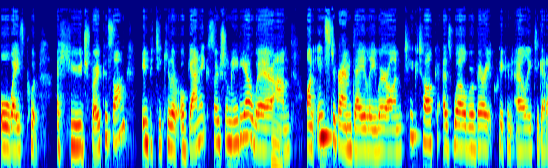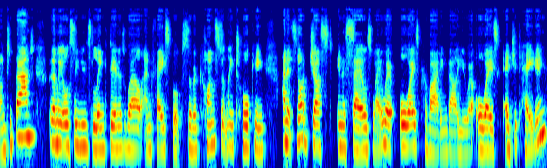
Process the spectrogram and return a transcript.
always put a huge focus on, in particular organic social media, where mm. um, on Instagram daily, we're on TikTok as well. We're very quick and early to get onto that. But then we also use LinkedIn as well and Facebook. So we're constantly talking and it's not just in a sales way. We're always providing value. We're always educating.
